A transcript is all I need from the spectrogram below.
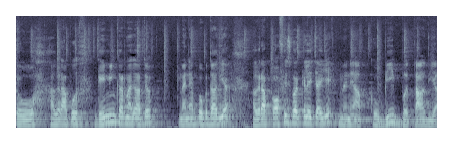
तो अगर आप गेमिंग करना चाहते हो मैंने आपको बता दिया। अगर आपको ऑफ़िस वर्क के लिए चाहिए, मैंने आपको भी बता दिया।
